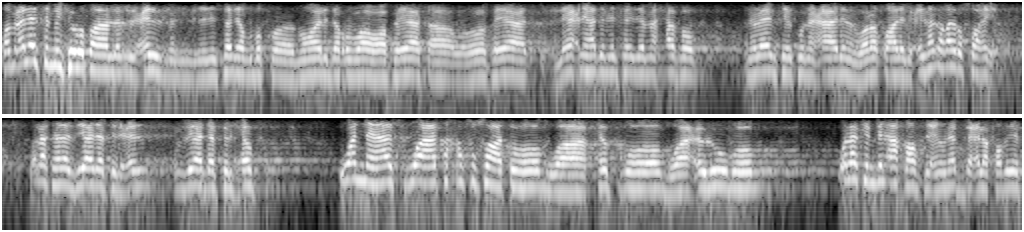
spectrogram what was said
طبعا ليس من شروط العلم إن الإنسان يضبط موالد الرواة ووفيات ووفيات. لا يعني هذا الإنسان إذا ما حفظ أنه لا يمكن يكون عالما ولا طالب علم هذا غير صحيح. ولكن هذا زيادة في العلم وزيادة في الحفظ. والناس وتخصصاتهم وحفظهم وعلومهم. ولكن بالأخص يعني ننبه على قضية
